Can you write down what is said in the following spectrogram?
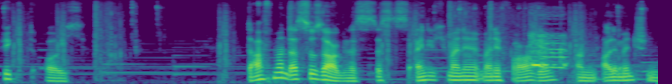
Fickt euch. Darf man das so sagen? Das, das ist eigentlich meine, meine Frage an alle Menschen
